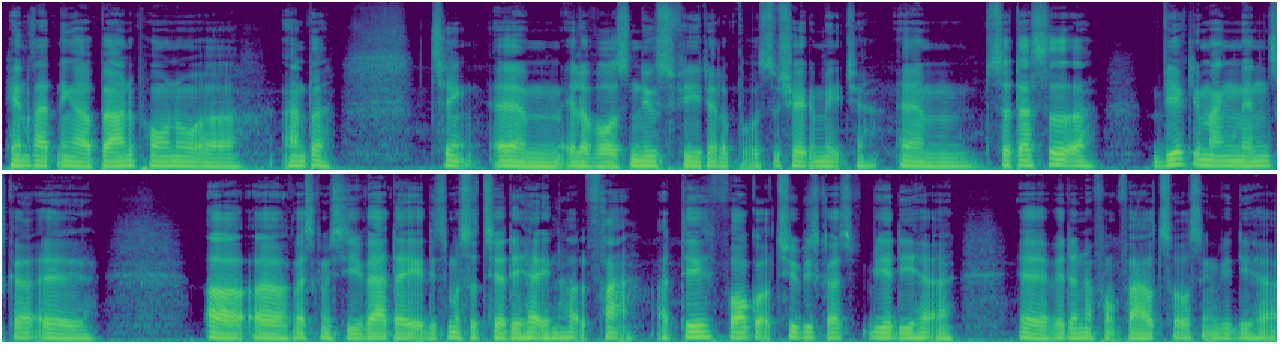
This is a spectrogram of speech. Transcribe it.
henretninger og børneporno og andre ting, øhm, eller vores newsfeed, eller på vores sociale medier. Øhm, så der sidder virkelig mange mennesker, øh, og, og hvad skal man sige, hver dag ligesom at sortere det her indhold fra. Og det foregår typisk også via de her, øh, ved den her form for outsourcing, via de her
